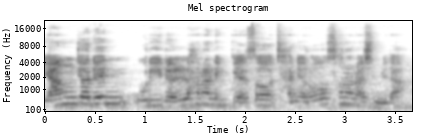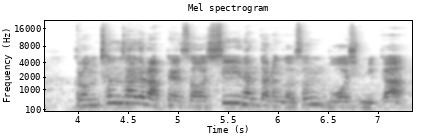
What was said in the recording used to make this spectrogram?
양자된 우리를 하나님께서 자녀로 선언하십니다. 그럼 천사들 앞에서 시인한다는 것은 무엇입니까?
